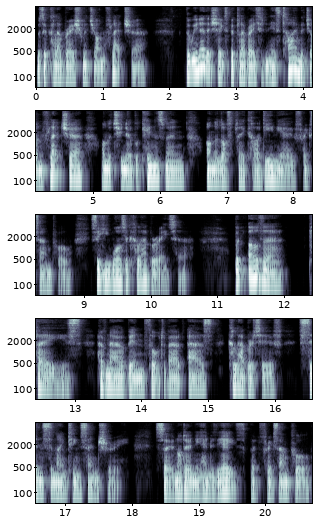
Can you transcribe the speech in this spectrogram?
was a collaboration with John Fletcher. But we know that Shakespeare collaborated in his time with John Fletcher on The Two Noble Kinsmen, on the lost play Cardenio, for example. So he was a collaborator. But other plays have now been thought about as collaborative since the 19th century. So not only Henry VIII, but for example,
